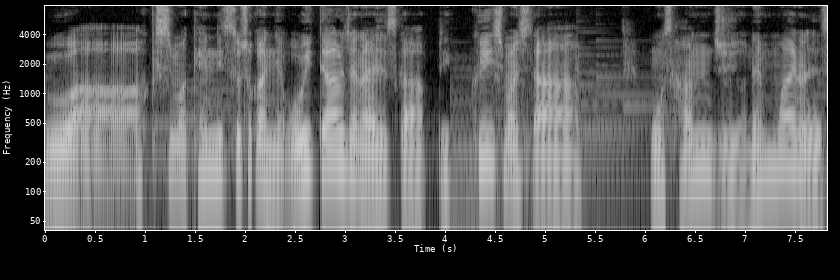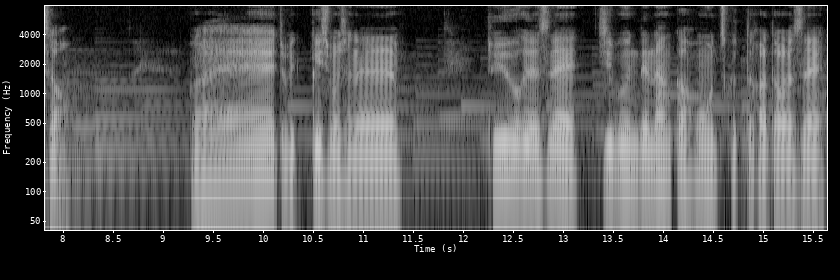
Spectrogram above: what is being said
うわー、福島県立図書館に置いてあるじゃないですか。びっくりしました。もう34年前のですよ。えーとびっくりしましたね。というわけでですね、自分でなんか本を作った方はですね、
